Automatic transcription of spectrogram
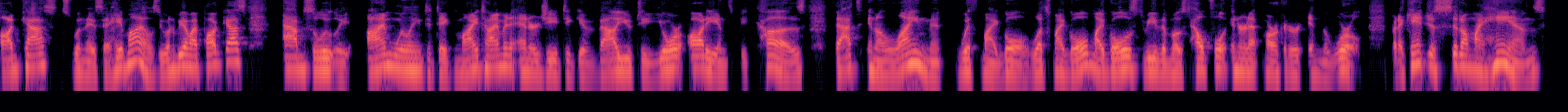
podcasts when they say, Hey, Miles, you want to be on my podcast? Absolutely. I'm willing to take my time and energy to give value to your audience because that's in alignment with my goal. What's my goal? My goal is to be the most helpful internet marketer in the world. But I can't just sit on my hands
